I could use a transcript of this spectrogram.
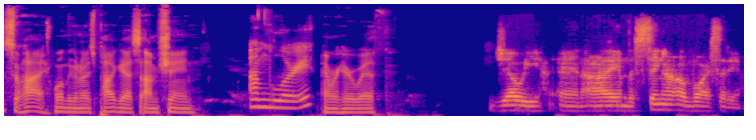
So hi, welcome to the Noise Podcast. I'm Shane, I'm Gloria. and we're here with, Joey, and I am the singer of Varsity.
